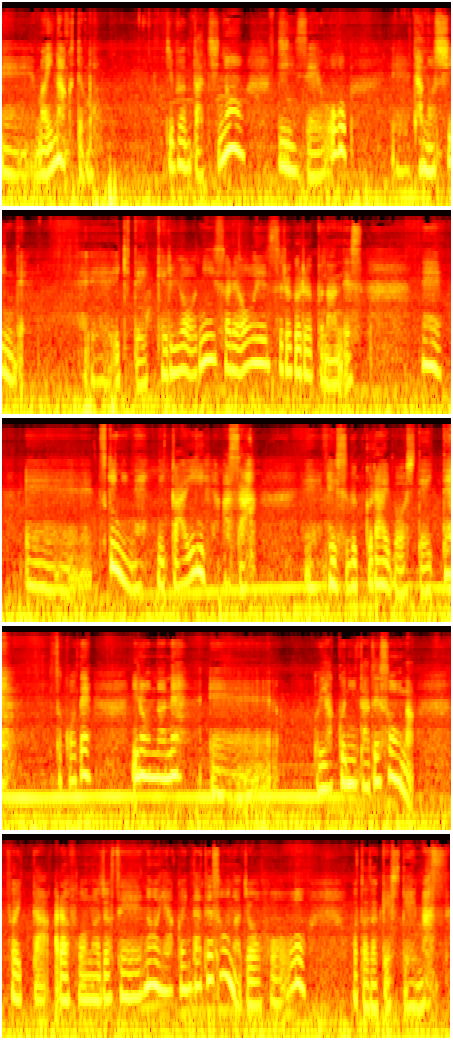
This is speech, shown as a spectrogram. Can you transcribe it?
えまあ、いなくても自分たちの人生を、え楽しんで、え生きていけるようにそれを応援するグループなんです。で、え月にね2回朝、えー Facebook ライブをしていてそこでいろんなね、えーお役に立てそうなそういったアラフォーの女性の役に立てそうな情報をお届けしています。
